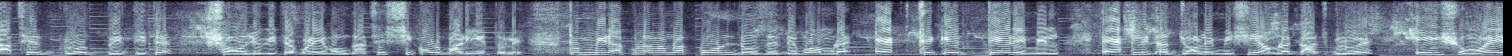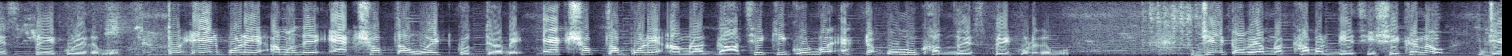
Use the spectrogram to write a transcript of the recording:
গাছের গ্রোথ বৃদ্ধিতে সহযোগিতা করে এবং গাছের শিকড় বাড়িয়ে তোলে। তো মিরাকুলান আমরা কোন ডোজে দেব? আমরা এক থেকে দেড় এম এল এক লিটার জলে মিশিয়ে আমরা গাছগুলোয় এই সময়ে স্প্রে করে দেব। তো এরপরে আমাদের এক সপ্তাহ ওয়েট করতে হবে। এক সপ্তাহ পরে আমরা গাছে কি করব? একটা অনুখাদ্য স্প্রে করে দেবো। যে টবে আমরা খাবার দিয়েছি সেখানেও, যে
